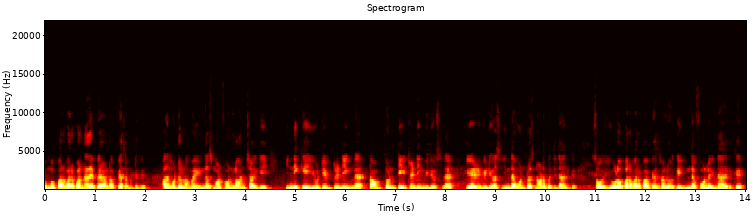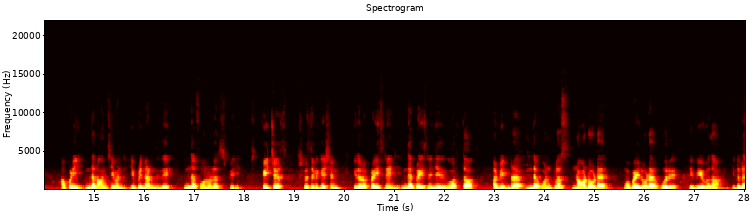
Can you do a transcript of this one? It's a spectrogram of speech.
ரொம்ப பரபரப்பாக நிறைய பேரால் பேசப்பட்டது. அது மட்டும் இல்லாமல் இந்த ஸ்மார்ட் ஃபோன் லான்ச் ஆகி இன்றைக்கி யூடியூப் ட்ரெண்டிங்கில் டாப் டுவெண்ட்டி ட்ரெண்டிங் வீடியோஸில் ஏழு வீடியோஸ் இந்த ஒன் ப்ளஸ் நாடை பற்றி தான் இருக்குது ஸோ இவ்வளோ பரபரப்பாக பேசுகிற அளவுக்கு இந்த ஃபோனில் என்ன இருக்குது அப்படி இந்த லான்ச் ஈவெண்ட் எப்படி நடந்தது? இந்த ஃபோனோட ஸ்பீ ஃபீச்சர்ஸ் ஸ்பெசிஃபிகேஷன் இதோட ப்ரைஸ் ரேஞ்ச் இந்த ப்ரைஸ் ரேஞ்சு இது ஒர்த்தா அப்படின்ற இந்த ஒன் ப்ளஸ் நாடோட மொபைலோட ஒரு ரிவ்யூவை தான் இதில்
